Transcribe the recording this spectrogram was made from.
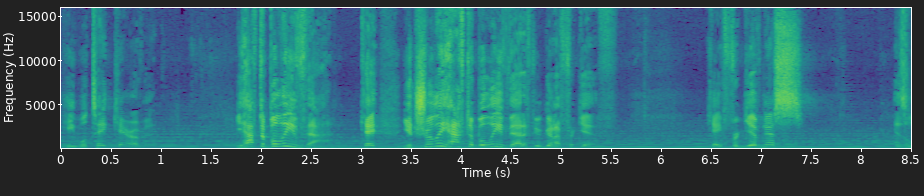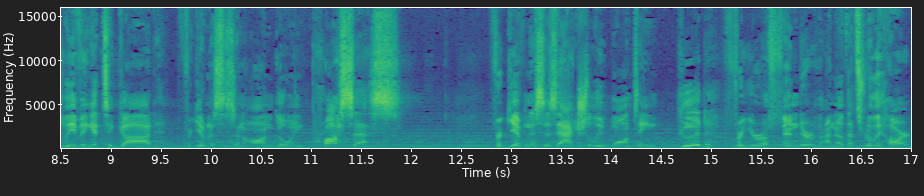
He will take care of it. You have to believe that, okay? You truly have to believe that if you're gonna forgive. Okay, forgiveness is leaving it to God, forgiveness is an ongoing process. Forgiveness is actually wanting good for your offender. I know that's really hard.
